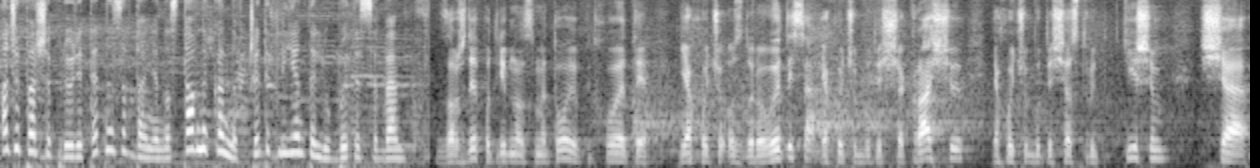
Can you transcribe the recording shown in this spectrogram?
адже перше пріоритетне завдання наставника навчити клієнта любити себе. Завжди потрібно з метою підходити. Я хочу оздоровитися, я хочу бути ще кращою, я хочу бути ще стрункішим, ще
